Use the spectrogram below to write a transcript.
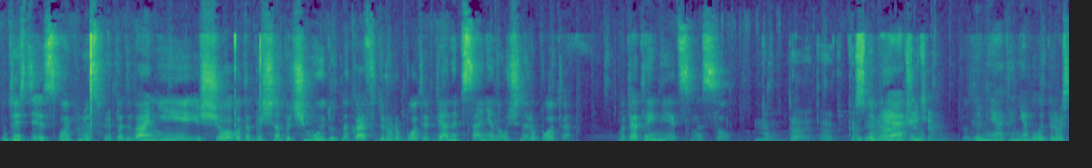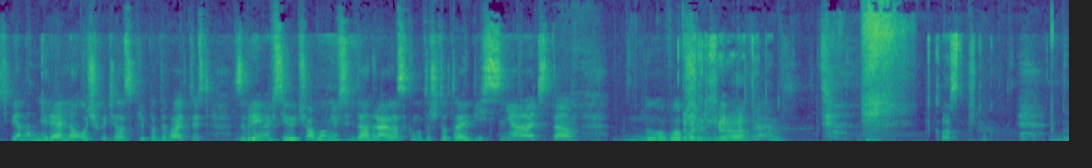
Ну, то есть э, свой плюс в преподавании еще, вот обычно почему идут на кафедру работать? Для написания научной работы. Вот это имеет смысл. Ну да, это Ну, основная это вообще не- тема. Но для меня это не было первостепенным, мне реально очень хотелось преподавать. То есть за время всей учебы мне всегда нравилось кому-то что-то объяснять, там, ну, в общем, Давать мне прям рефераты там. Классная штука. Да.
